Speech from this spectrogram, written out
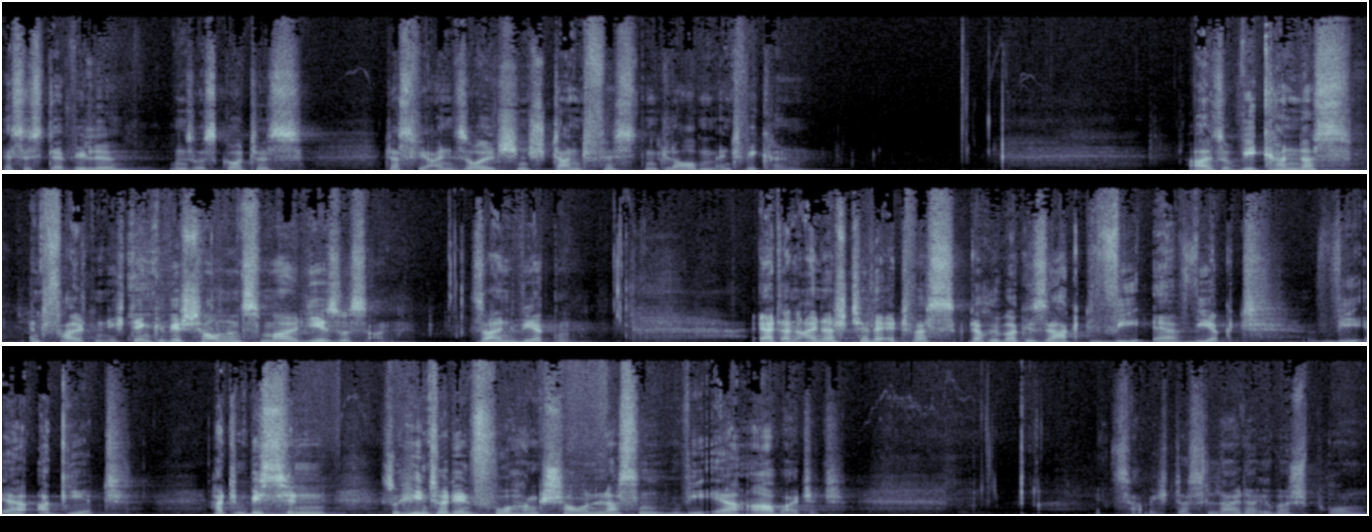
Es ist der Wille unseres Gottes, dass wir einen solchen standfesten Glauben entwickeln. Also, wie kann das entfalten? Ich denke, wir schauen uns mal Jesus an, sein Wirken. Er hat an einer Stelle etwas darüber gesagt, wie er wirkt, wie er agiert. Hat ein bisschen so hinter den Vorhang schauen lassen, wie er arbeitet. Jetzt habe ich das leider übersprungen.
